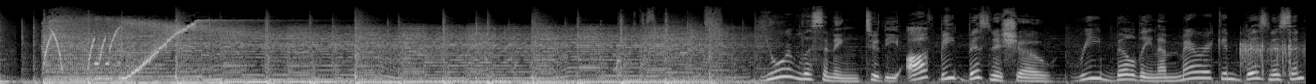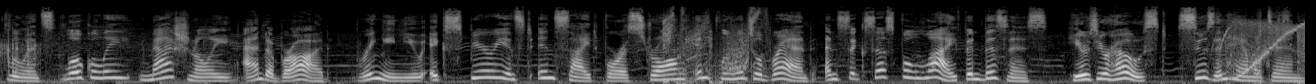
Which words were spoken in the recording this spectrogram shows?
You're listening to the Offbeat Business Show, rebuilding American business influence locally, nationally, and abroad, bringing you experienced insight for a strong, influential brand and successful life in business. Here's your host, Susan Hamilton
